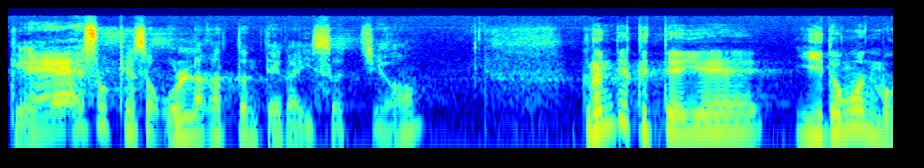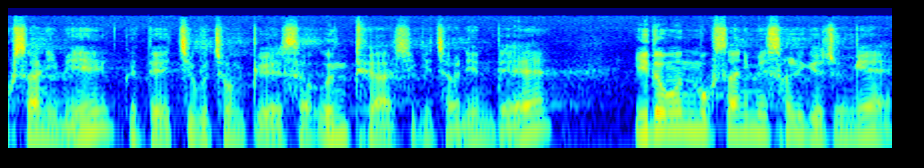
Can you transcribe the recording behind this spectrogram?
계속해서 올라갔던 때가 있었죠. 그런데 그때에 이동원 목사님이 그때 지구촌 교회에서 은퇴하시기 전인데 이동원 목사님이 설교 중에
